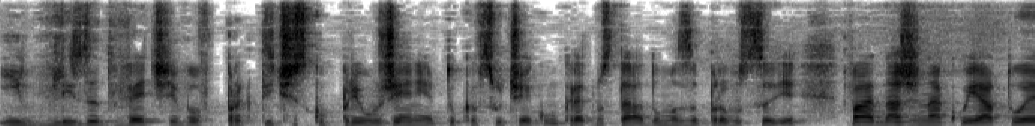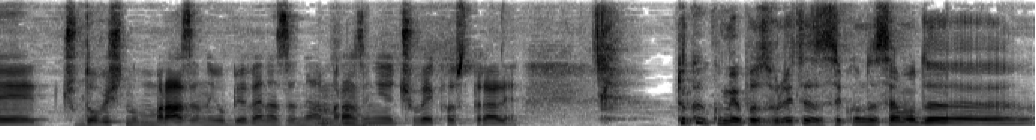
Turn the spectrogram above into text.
и влизат вече в практическо приложение. Тук в случая конкретно става дума за правосъдие. Това е една жена, която е чудовищно мразена и обявена за най-мразения човек в Австралия. Тук, ако ми позволите за секунда само да,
